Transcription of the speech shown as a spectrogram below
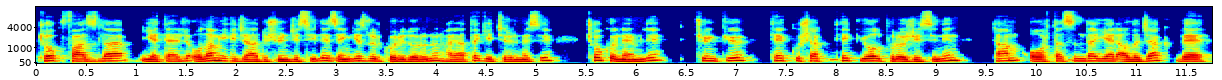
çok fazla yeterli olamayacağı düşüncesiyle Zengezur koridorunun hayata geçirilmesi çok önemli. Çünkü tek kuşak tek yol projesinin tam ortasında yer alacak ve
